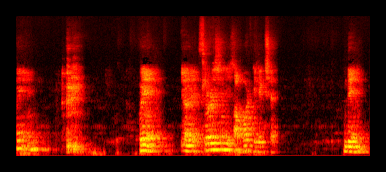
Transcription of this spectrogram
When, when your acceleration is upward direction, then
